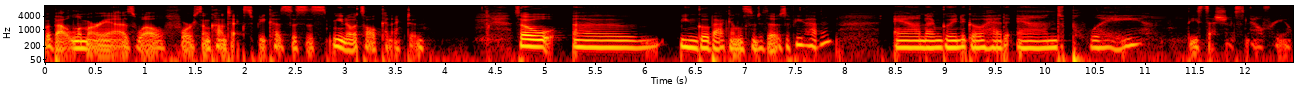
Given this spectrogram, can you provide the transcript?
about Lemuria as well for some context because this is, you know, it's all connected. So um, you can go back and listen to those if you haven't. And I'm going to go ahead and play these sessions now for you.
